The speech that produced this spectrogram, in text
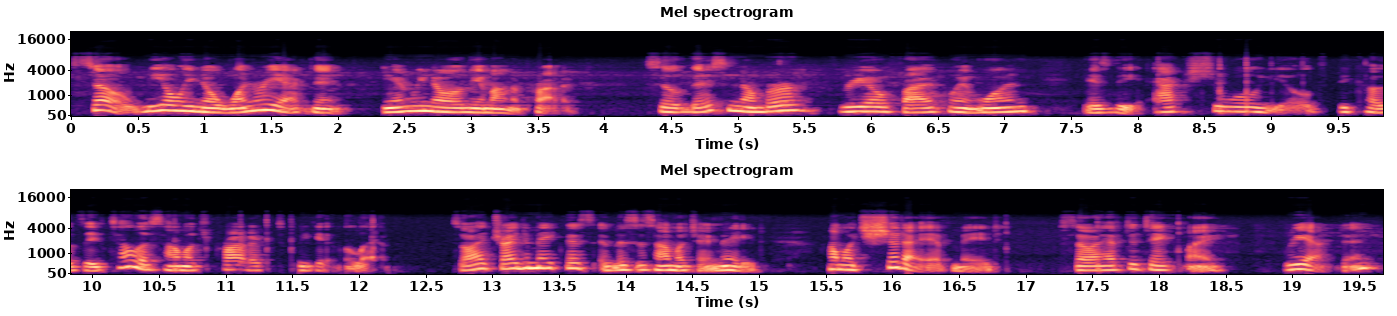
So we only know one reactant and we know the amount of product. So this number, 305.1, is the actual yield because they tell us how much product we get in the lab. So I tried to make this and this is how much I made. How much should I have made? So I have to take my reactant,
